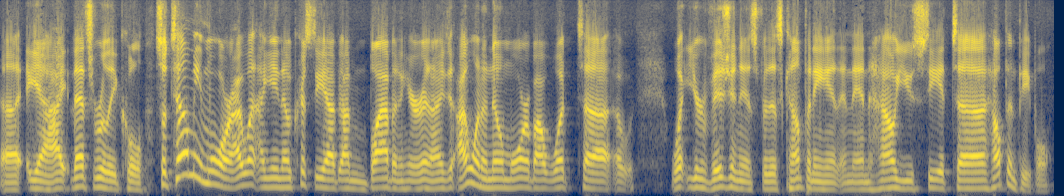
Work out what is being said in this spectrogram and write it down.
uh, yeah, I, that's really cool. So, tell me more. I want, you know, Christy, I, am blabbing here, and I, I want to know more about what, uh, what your vision is for this company and, and, and how you see it uh, helping people.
